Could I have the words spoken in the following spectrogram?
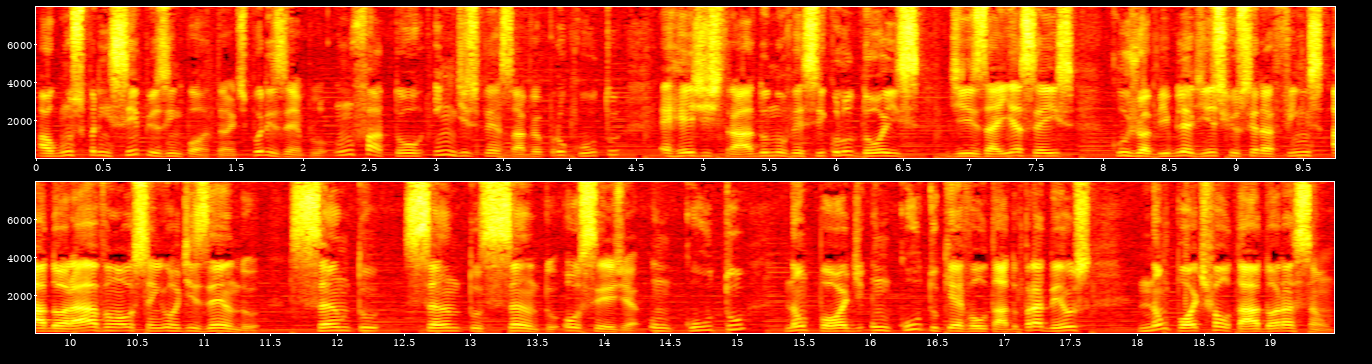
alguns princípios importantes. Por exemplo, um fator indispensável para o culto é registrado no versículo 2 de Isaías 6, cujo a Bíblia diz que os serafins adoravam ao Senhor dizendo: Santo, Santo, Santo. Ou seja, um culto não pode, um culto que é voltado para Deus, não pode faltar adoração.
